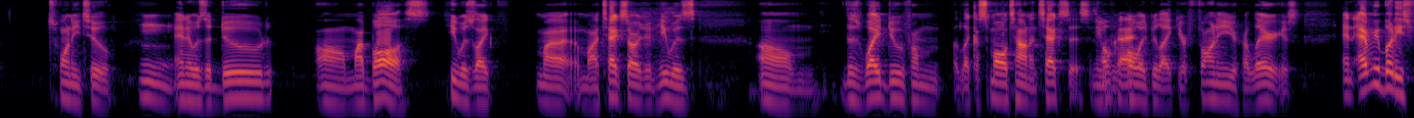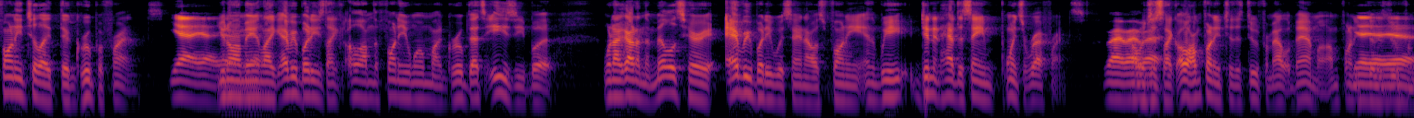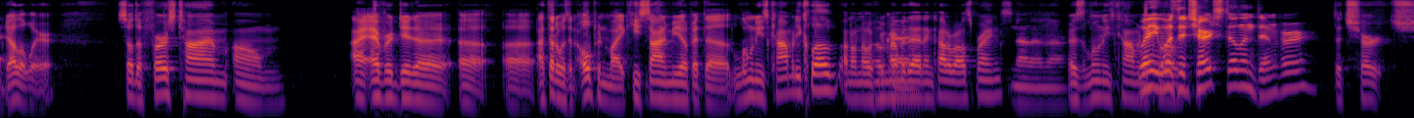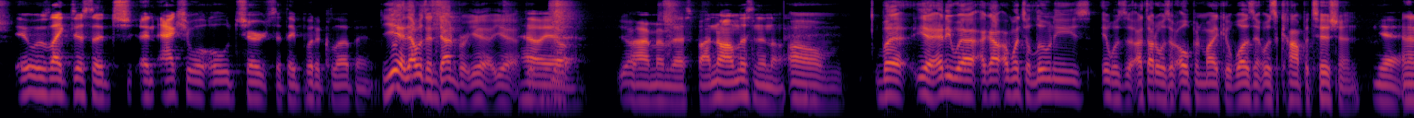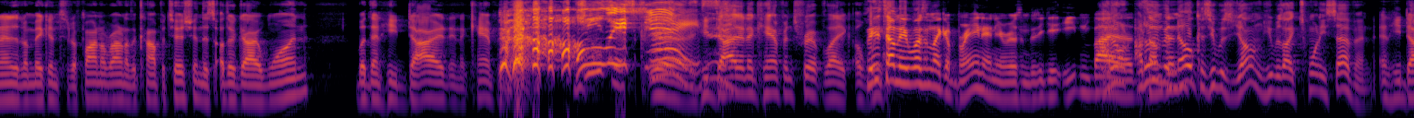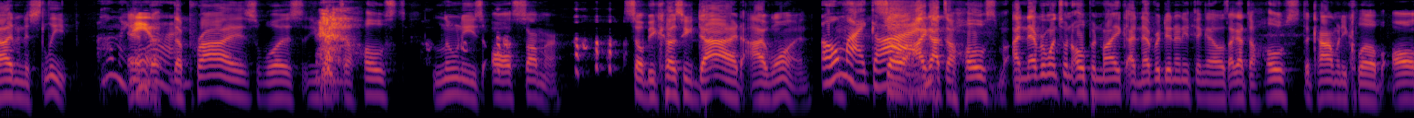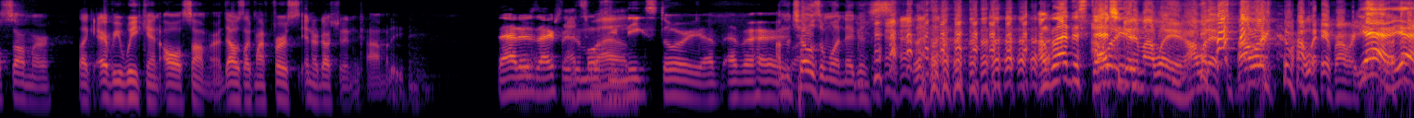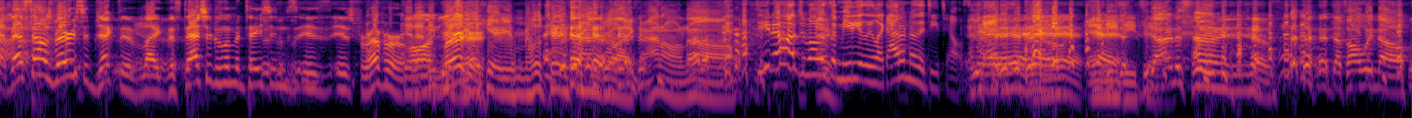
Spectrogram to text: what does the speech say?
22. Hmm. And it was a dude, um my boss, he was like my my tech sergeant, he was um this white dude from like a small town in Texas and he would always be like you're funny, you're hilarious. And everybody's funny to like their group of friends. Yeah, yeah. You know yeah, what I mean? yeah. Like everybody's like, "Oh, I'm the funny one in my group." That's easy, but when I got in the military, everybody was saying I was funny, and we didn't have the same points of reference. Right, right, I was right. just like, oh, I'm funny to this dude from Alabama. I'm funny Yeah, to this yeah, dude yeah. from Delaware. So the first time um, I ever did a, a, a, I thought it was an open mic. He signed me up at the Looney's Comedy Club. I don't know if you remember that in Colorado Springs. no, no, no. There's a Looney's Comedy Wait, Club. was the church still in Denver? the church? It was like just a ch- an actual old church that they put a club in. Yeah, that was in Denver. Yeah, yeah. Hell yeah. Yup. I remember that spot. No, I'm listening though. Um, but yeah. Anyway, I got I went to Looney's. It was I thought it was an open mic. It wasn't. It was a competition. Yeah. And then I ended up making it to the final round of the competition. This other guy won, but then he died in a camping. trip. Holy yeah, he died in a camping trip. Like a Please week. tell me it wasn't like a brain aneurysm. Did he get eaten by I don't. uh, I don't even know because he was young. He was like 27, and he died in his sleep. Oh my And god! the, the prize was you got to host Looney's all summer. So because he died, I won. oh my god! So I got to host. I never went to an open mic. I never did anything else. I got to host the comedy club all summer, like every weekend, all summer. That was like my first introduction in comedy. That is actually the most wild. unique story I've ever heard. I'm the chosen one, niggas. I'm glad the I wouldn't statute. get in my way. I wouldn't. I wouldn't get in my way if I were you. yeah, yeah, that sounds very subjective. Like the statute of limitations is is forever Did on murder. Here, your military friends were like, I don't know. Do you know how Jamal was immediately like, I don't know the details. okay?" Yeah, yeah, yeah, yeah. Any He detail. died in his I don't sleep. know the details. That's all we know.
